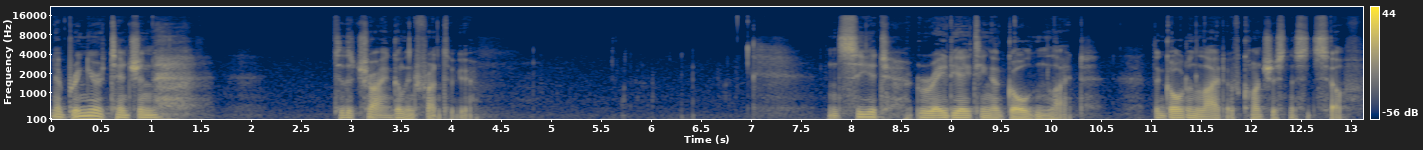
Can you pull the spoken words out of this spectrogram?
Now bring your attention to the triangle in front of you. And see it radiating a golden light, the golden light of consciousness itself,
